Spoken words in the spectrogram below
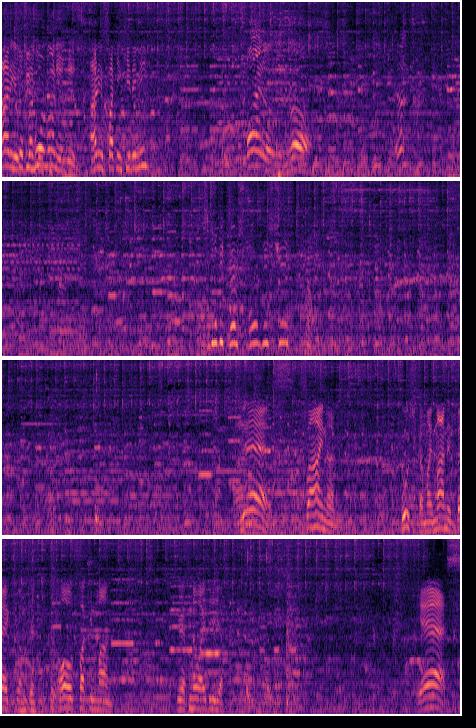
Are you There'll be more money on this. are you fucking kidding me? Finally, bro. Is it gonna be times four this shit? No. Yes, finally. Tushka, my money back from the old fucking month. You have no idea. Yes.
